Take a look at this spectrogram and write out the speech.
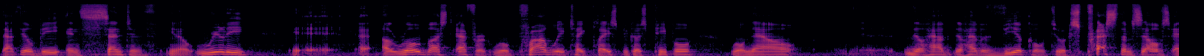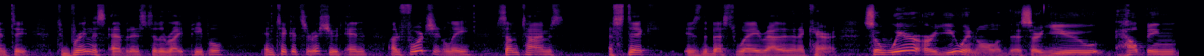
that there'll be incentive. You know, really, eh, a robust effort will probably take place because people will now they'll have they'll have a vehicle to express themselves and to to bring this evidence to the right people, and tickets are issued. And unfortunately, sometimes a stick is the best way rather than a carrot. So where are you in all of this? Are you helping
